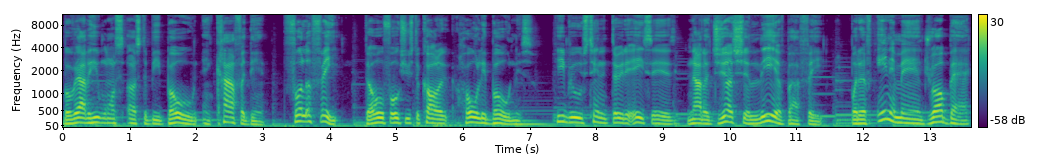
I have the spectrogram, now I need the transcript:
but rather He wants us to be bold and confident, full of faith. The old folks used to call it holy boldness. Hebrews 10 and 38 says, Now the just shall live by faith, but if any man draw back,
